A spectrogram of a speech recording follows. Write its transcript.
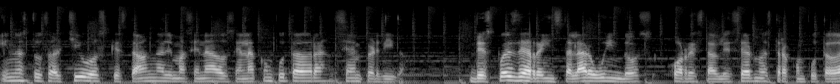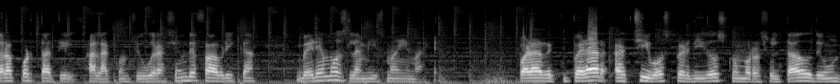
y nuestros archivos que estaban almacenados en la computadora se han perdido. Después de reinstalar Windows o restablecer nuestra computadora portátil a la configuración de fábrica, veremos la misma imagen. Para recuperar archivos perdidos como resultado de un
